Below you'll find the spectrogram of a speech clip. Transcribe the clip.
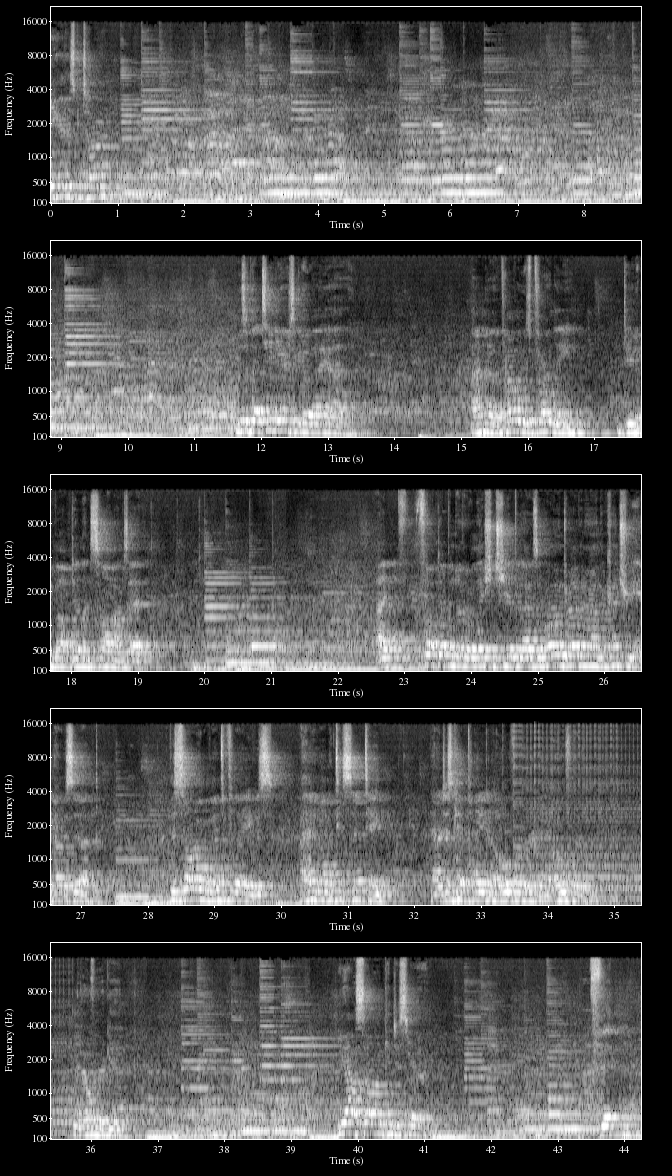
You hear this guitar? It was about 10 years ago, I, uh, I don't know, it probably was partly due to Bob Dylan's songs. I, I fucked up another relationship and I was alone driving around the country and I was, uh, this song I'm about to play was, I had it on a cassette tape and I just kept playing it over and over and over again. You know how a song can just sort of fit?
